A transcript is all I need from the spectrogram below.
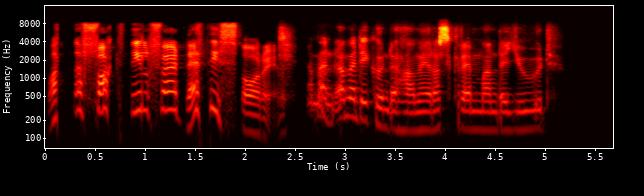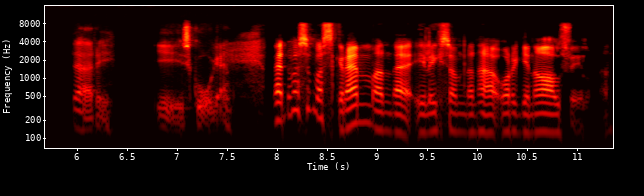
what the fuck tillför det till storyn? Ja men, ja men de kunde ha mera skrämmande ljud där i, i skogen. Men det var som var skrämmande i liksom den här originalfilmen.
